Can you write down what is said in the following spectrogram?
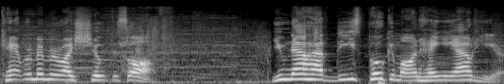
can't remember I showed this off, you now have these Pokemon hanging out here.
